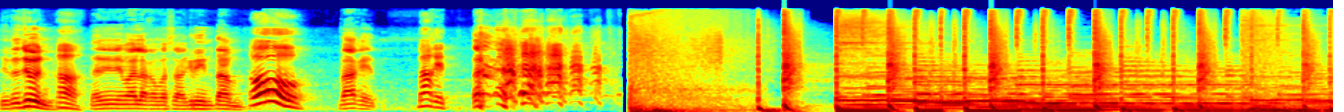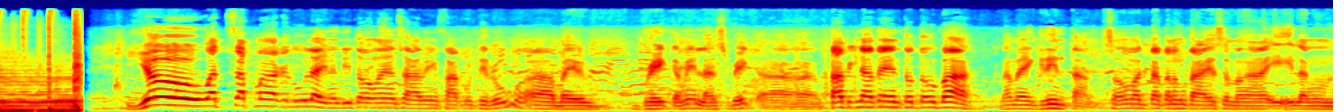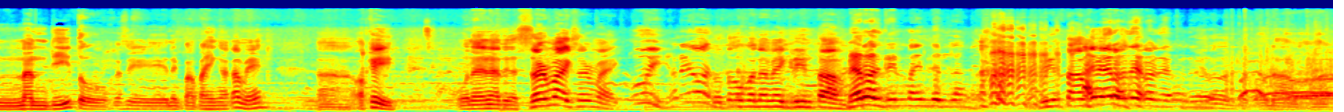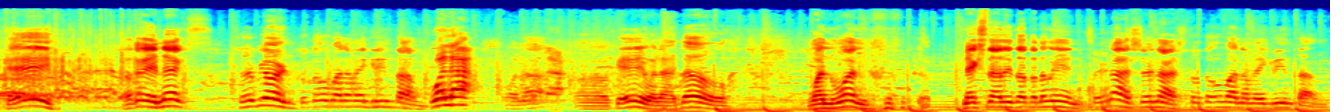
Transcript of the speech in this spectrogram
Tito Jun, Ah. naniniwala ka ba sa Green Thumb? Oo! Bakit? Bakit? Yo! What's up mga kagulay? Nandito ako ngayon sa aming faculty room. Ah, may break kami, lunch break. Ah, topic natin, totoo ba na may green thumb? So magtatanong tayo sa mga iilang nandito kasi nagpapahinga kami. Ah, okay. Una natin, Sir Mike, Sir Mike. Uy, ano yun? Totoo ba na may green thumb? Meron, green-minded lang. Green thumb? Ay, meron, meron, meron. meron. Meron, totoo daw. Okay. Okay, next. Sir Bjorn, totoo ba na may green thumb? Wala! Wala. Okay, wala daw. 1-1. Next natin tatanungin. Sir Nash, Sir Nash, totoo ba na may green thumb?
